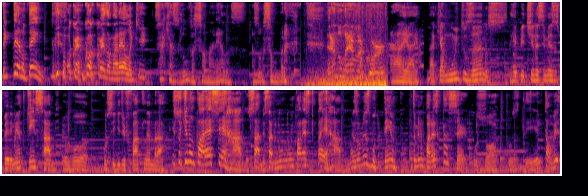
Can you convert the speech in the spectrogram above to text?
tem que ter, não tem? Alguma coisa amarela aqui? Será que as luvas são amarelas? As luvas são brancas. Eu não lembro a cor. Ai, ai. Daqui a muitos anos, repetindo esse mesmo experimento, quem sabe eu vou conseguir de fato lembrar. Isso aqui não parece errado, sabe? Sabe? Não, não, parece que tá errado, mas ao mesmo tempo também não parece que tá certo. Os óculos dele talvez,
